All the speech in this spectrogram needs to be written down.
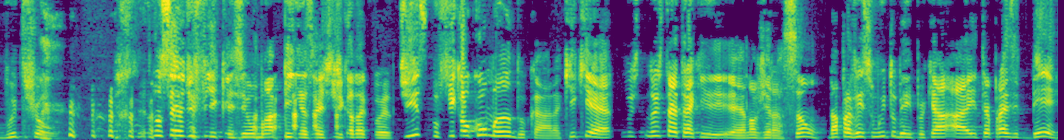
muito show. Eu não sei onde fica esse um mapinha certinho de cada coisa. Disco fica o comando, cara. O que, que é? No- Star Trek é, Nova Geração, dá pra ver isso muito bem, porque a, a Enterprise D,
